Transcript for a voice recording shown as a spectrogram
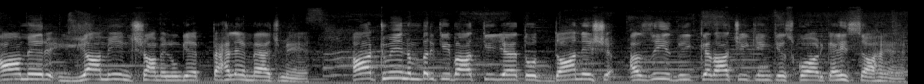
आमिर यामीन शामिल होंगे पहले मैच में। आठवें नंबर की बात की जाए तो दानिश अज़ीज़ भी कराची किंग के स्क्वाड का हिस्सा हैं।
